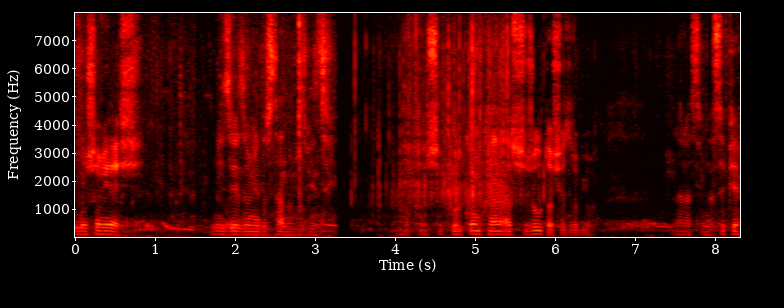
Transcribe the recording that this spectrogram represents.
Muszą jeść. Nic jedzą, nie dostaną nic więcej. O proszę, kurkumka aż żółto się zrobiło. Zaraz im nasypię.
